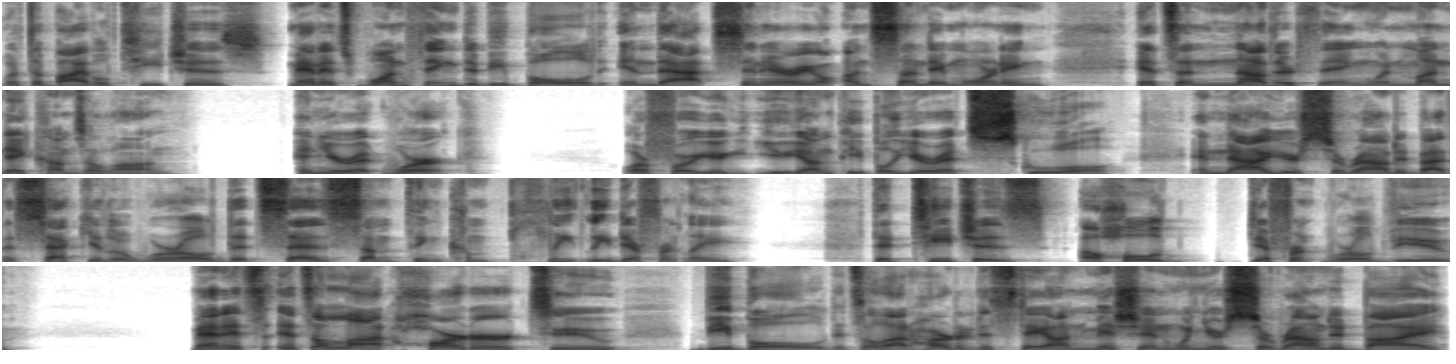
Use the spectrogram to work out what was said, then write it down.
what the Bible teaches. Man, it's one thing to be bold in that scenario on Sunday morning. It's another thing when Monday comes along and you're at work, or for you, you young people, you're at school, and now you're surrounded by the secular world that says something completely differently, that teaches a whole different worldview. Man, it's it's a lot harder to be bold. It's a lot harder to stay on mission when you're surrounded by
